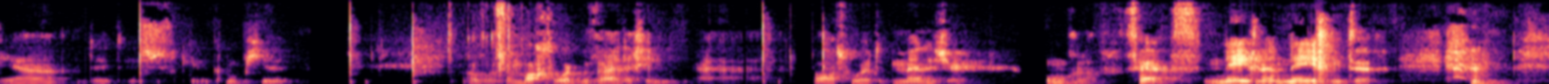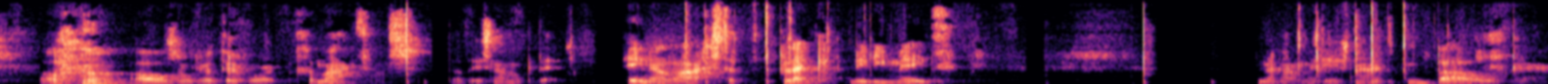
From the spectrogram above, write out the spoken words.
Ja, dit is het verkeerde knopje. Over zijn wachtwoordbeveiliging. Uh, password manager. Ongelooflijk. Verf. 99. Alsof het ervoor gemaakt was. Dat is namelijk de ene laagste plek die die meet. Dan gaan we eerst naar bouwverf.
